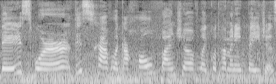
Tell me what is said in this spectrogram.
these were these have like a whole bunch of like what how many pages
